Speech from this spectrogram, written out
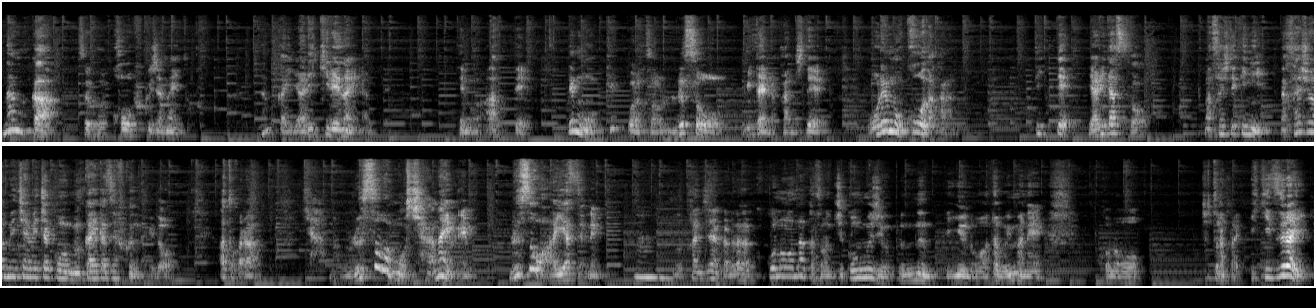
なんか、それこそ幸福じゃないとか、なんかやりきれないなって、っていうのがあって、でも結構なんかそのルソーみたいな感じで、俺もこうだからって言ってやり出すと、まあ最終的に、最初はめちゃめちゃこう向かい風吹くんだけど、後から、いや、ルソーはもうしゃあないよね。ルソーはああいうやつだよね。うん感じだから、だからここのなんかその自己矛盾云々っていうのは多分今ね、この、ちょっとなんか生きづらい、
